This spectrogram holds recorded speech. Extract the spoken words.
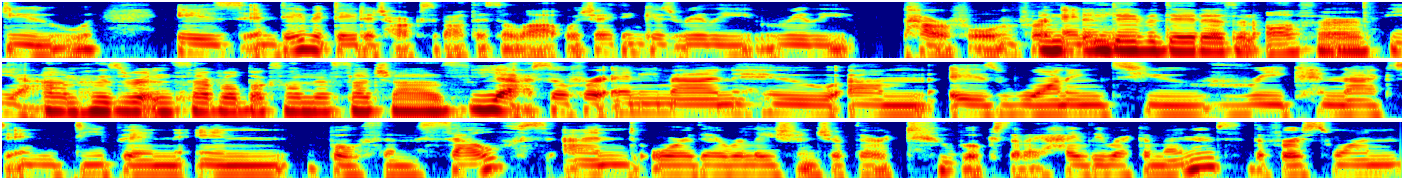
do is and David Deida talks about this a lot which i think is really really powerful and for and, any and David Deida is an author yeah. um, who's written several books on this such as yeah so for any man who um, is wanting to reconnect and deepen in both themselves and or their relationship there are two books that i highly recommend. The first one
